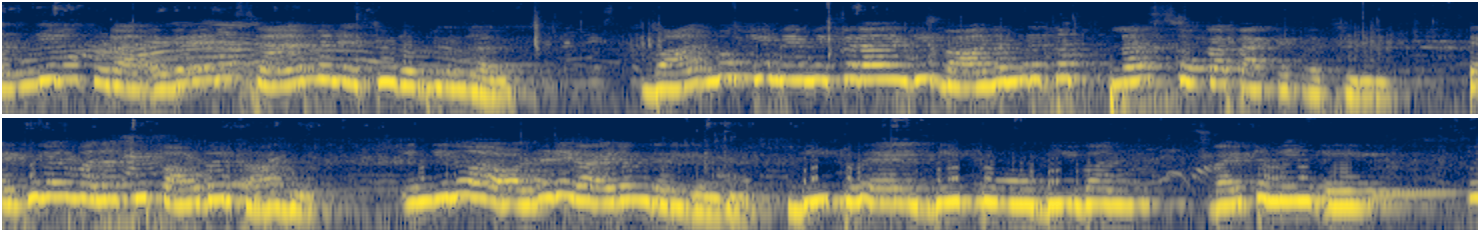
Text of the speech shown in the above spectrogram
అందులో కూడా ఎవరైనా శామ్ అని ఎస్యూడబ్ల్యూ ఉన్నారు. వాళ్ళకి మేము ఇక్కడ ఇది బాలామృతం ప్లస్ ఒక ప్యాకెట్ వచ్చింది. రెగ్యులర్ మనకి పౌడర్ కాదు. ఇందులో ఆల్రెడీ రాయడం జరిగింది. B twelve B two B one vitamin A so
